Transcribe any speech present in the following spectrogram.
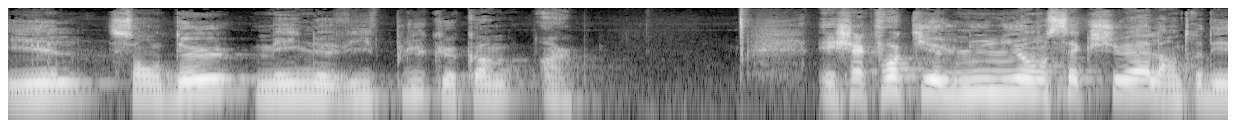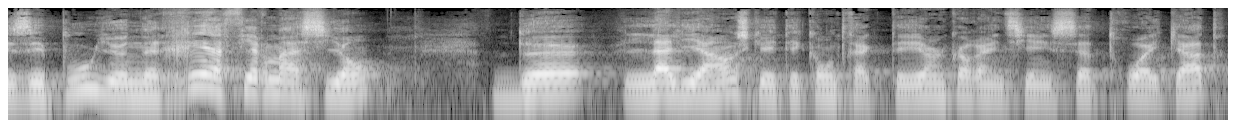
Ils sont deux, mais ils ne vivent plus que comme un. Et chaque fois qu'il y a une union sexuelle entre des époux, il y a une réaffirmation de l'alliance qui a été contractée, 1 Corinthiens 7, 3 et 4,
